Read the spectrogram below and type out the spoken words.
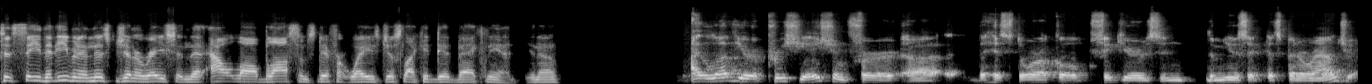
to see that even in this generation, that outlaw blossoms different ways, just like it did back then, you know? I love your appreciation for uh, the historical figures and the music that's been around you.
